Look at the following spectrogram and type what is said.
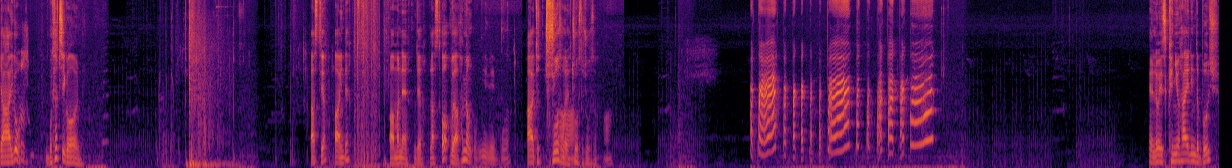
야 이거 모르서 못 찾지 이건 last야? 아 아닌데? 아 맞네 이제 last 어 뭐야 어, 이게 왜 뭐야? 죽어서 그래 아. 죽었어 죽었어 아. Hey Louis can you hide in the bush?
